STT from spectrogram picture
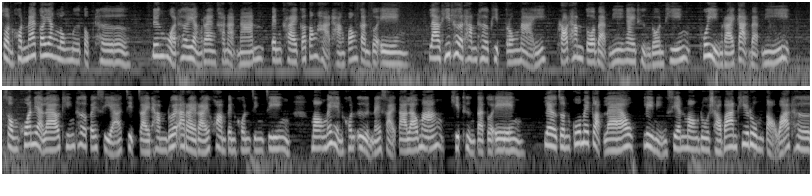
ส่วนคนแม่ก็ยังลงมือตบเธอ ดึงหัวเธออย่างแรงขนาดนั้น เป็นใครก็ต้องหาทางป้องกันตัวเอง แล้วที่เธอทำเธอผิดตรงไหน เพราะทำตัวแบบนี้ไงถึงโดนทิ้ง ผู้หญิงร้ายกาจแบบนี้ สมควรอย่าแล้วทิ้งเธอไปเสียจิตใจทำด้วยอะไรไร้ความเป็นคนจริง ๆ มองไม่เห็นคนอื่นในสายตาแล้วมั้ง คิดถึงแต่ตัวเองเลวจนกู้ไม่กลับแล้ว หลี่หนิงเซียนมองดูชาวบ้านที่รุมต่อว่าเธอ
